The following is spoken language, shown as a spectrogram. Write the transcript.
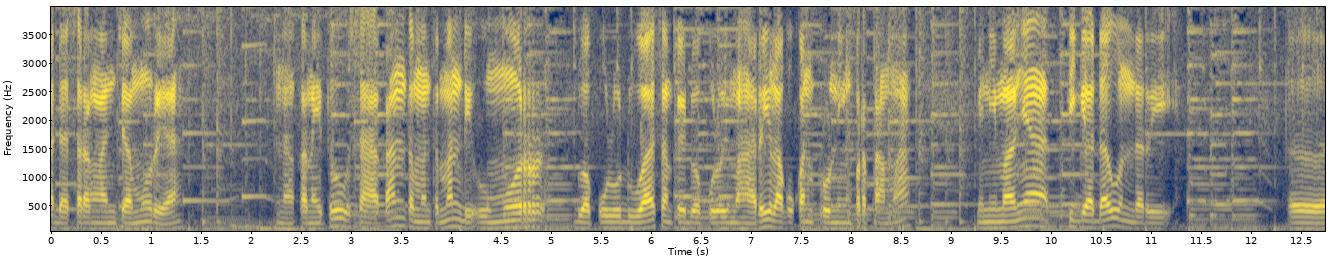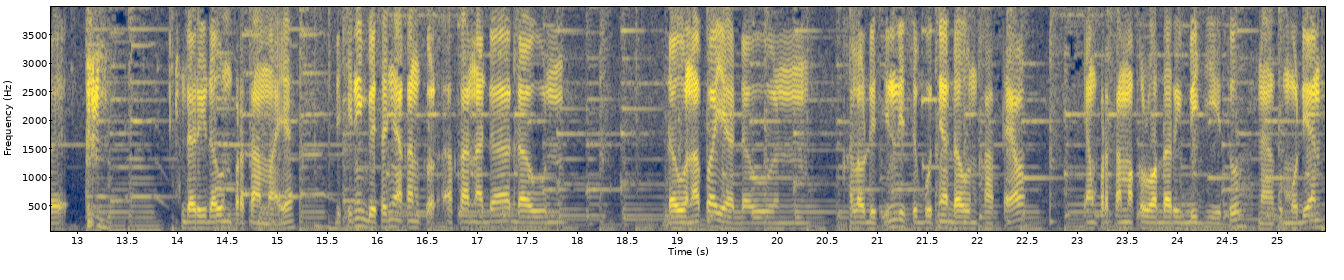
ada serangan jamur ya Nah karena itu usahakan teman-teman di umur 22 sampai 25 hari lakukan pruning pertama minimalnya tiga daun dari eh, dari daun pertama ya. Di sini biasanya akan akan ada daun daun apa ya daun kalau di sini disebutnya daun katel yang pertama keluar dari biji itu. Nah kemudian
